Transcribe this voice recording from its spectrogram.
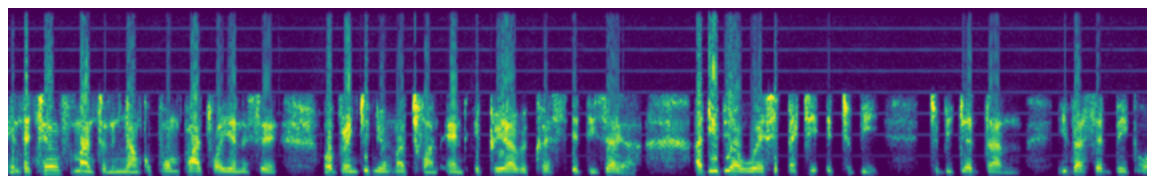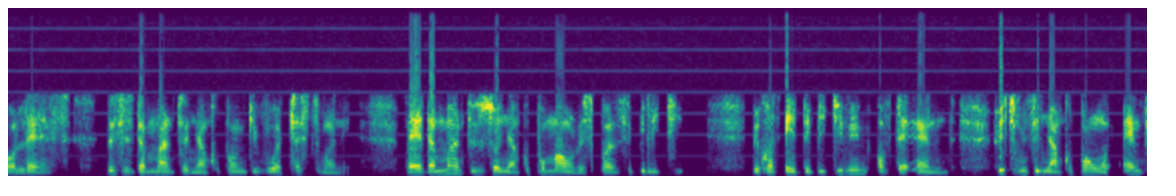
in the tenth month no nyankopɔn part wɔyɛ ne sɛ ɔbrɛnke nneɔma to an end a prayer request a desire adeɛ bi a wo expect it to be to be get done either said big or less this is the month a nyankopɔn give you a testimony the month is also nyankopɔn ma responsibility because at the beginning of the end, which means that Nyankopon will end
